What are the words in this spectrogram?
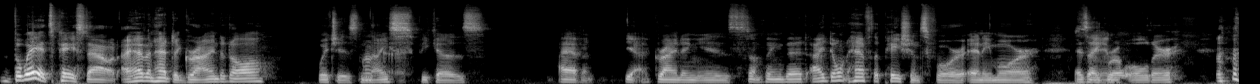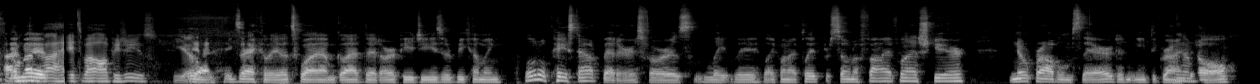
the way it's paced out i haven't had to grind at all which is Okay. nice because i haven't yeah grinding is something that i don't have the patience for anymore as i grow older i might I hate about RPGs. Yep. yeah exactly that's why i'm glad that rpgs are becoming a little paced out better as far as lately like when i played persona 5 last year no problems there didn't need to grind Yeah. at all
